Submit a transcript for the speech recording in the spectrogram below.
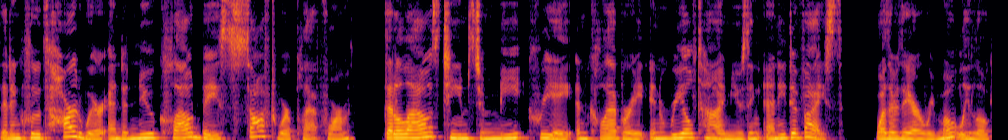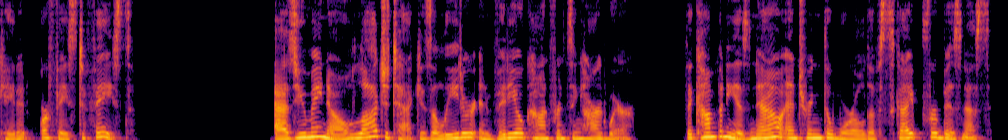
that includes hardware and a new cloud based software platform that allows teams to meet, create, and collaborate in real time using any device, whether they are remotely located or face to face. As you may know, Logitech is a leader in video conferencing hardware. The company is now entering the world of Skype for Business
